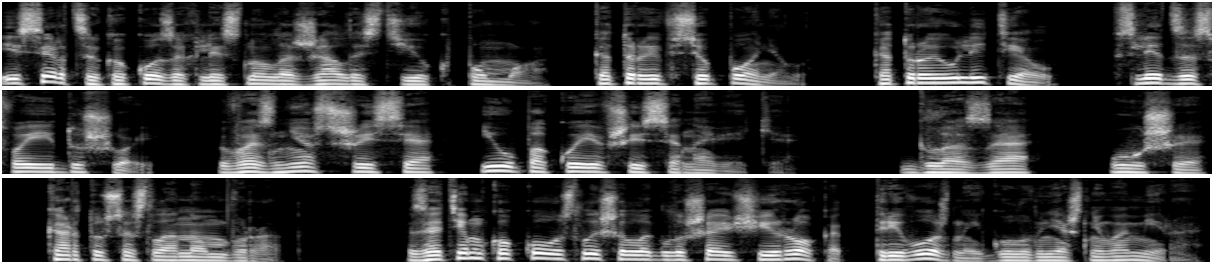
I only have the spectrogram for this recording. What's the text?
И сердце Коко захлестнуло жалостью к Пумо, который все понял, который улетел вслед за своей душой, вознесшийся и упокоившийся навеки. Глаза, уши, карту со слоном в рот. Затем Коко услышал оглушающий рокот, тревожный гул внешнего мира,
